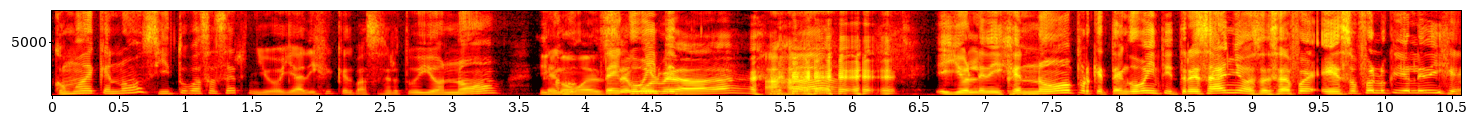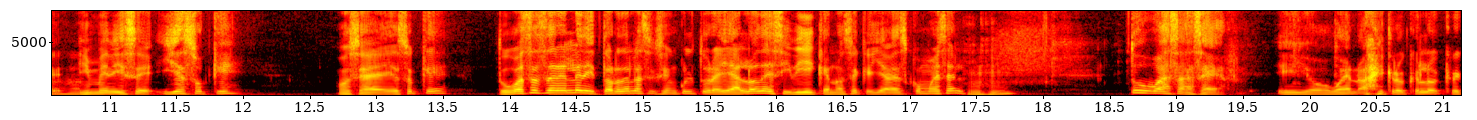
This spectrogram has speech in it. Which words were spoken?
¿cómo de que no? Sí, tú vas a ser. Yo ya dije que vas a ser tú. Y yo, no. Y tengo- como es tengo 20 Sepúlveda, Ajá. Y yo le dije, no, porque tengo 23 años. O sea, fue, eso fue lo que yo le dije. Ajá. Y me dice, ¿y eso qué? O sea, ¿eso qué? Tú vas a ser el editor de la sección cultura. Ya lo decidí, que no sé qué, ya ves cómo es él. Tú vas a ser. Y yo, bueno, ay, creo que, lo, creo,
